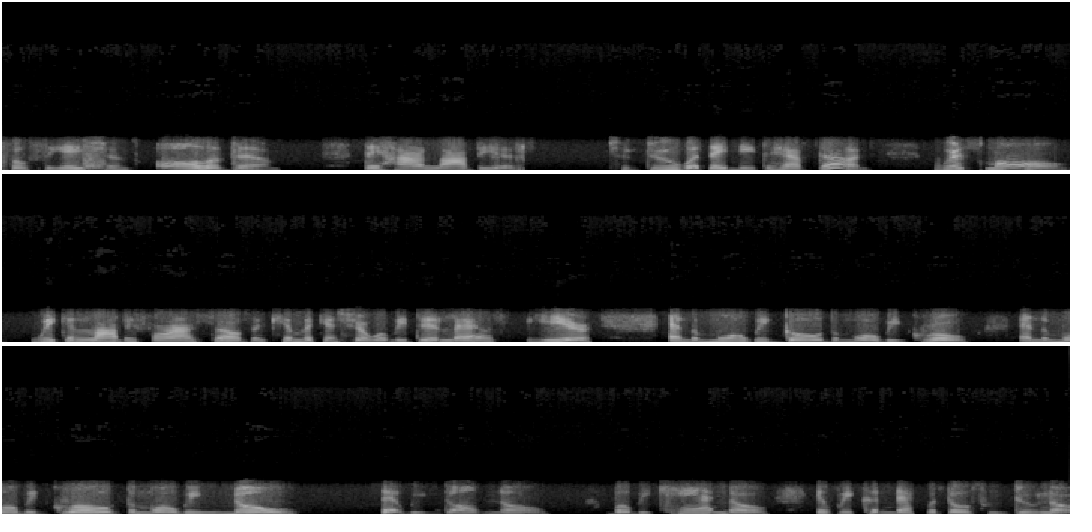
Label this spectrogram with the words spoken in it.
associations, all of them, they hire lobbyists to do what they need to have done. We're small. We can lobby for ourselves. And Kimberly can show what we did last year. And the more we go, the more we grow. And the more we grow, the more we know that we don't know, but we can know if we connect with those who do know.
